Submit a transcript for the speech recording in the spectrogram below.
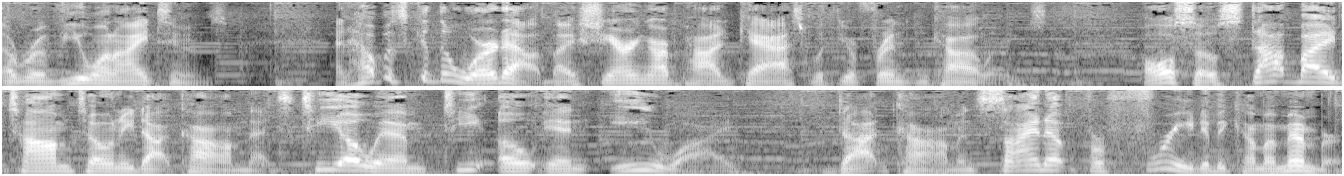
a review on iTunes and help us get the word out by sharing our podcast with your friends and colleagues. Also, stop by tomtoney.com. That's T O M T O N E Y.com and sign up for free to become a member.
